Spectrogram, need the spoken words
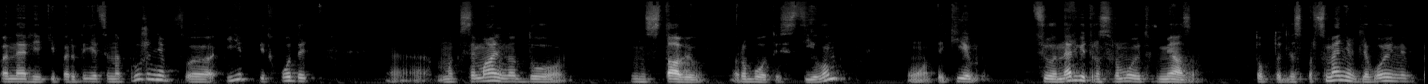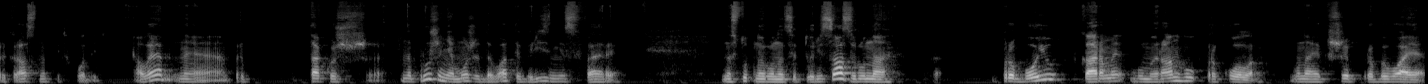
енергія, яка передається напруження, і підходить максимально до ставів роботи з тілом, от, які цю енергію трансформують в м'язи. Тобто для спортсменів, для воїнів прекрасно підходить. Але е, також напруження може давати в різні сфери. Наступна руна це Турісас, руна пробою, карми, бумерангу, прокола. Вона як шип пробиває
